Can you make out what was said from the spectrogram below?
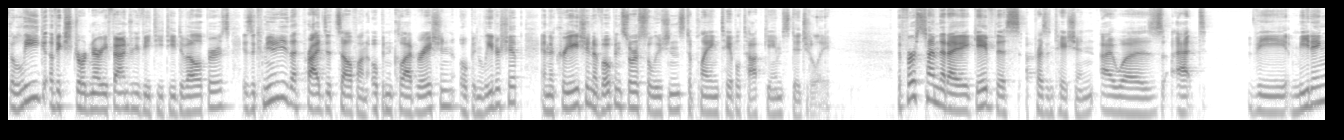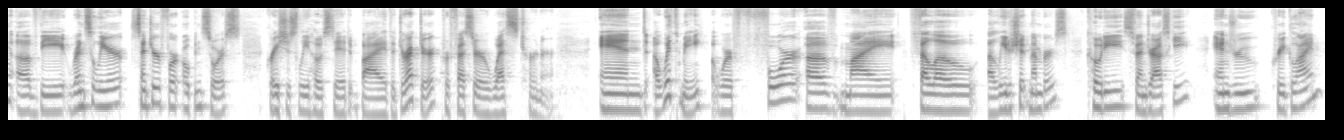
The League of Extraordinary Foundry VTT Developers is a community that prides itself on open collaboration, open leadership, and the creation of open source solutions to playing tabletop games digitally. The first time that I gave this presentation, I was at the meeting of the Rensselaer Center for Open Source, graciously hosted by the director, Professor Wes Turner. And uh, with me were four of my fellow uh, leadership members Cody Swendrowski, Andrew Krigline,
